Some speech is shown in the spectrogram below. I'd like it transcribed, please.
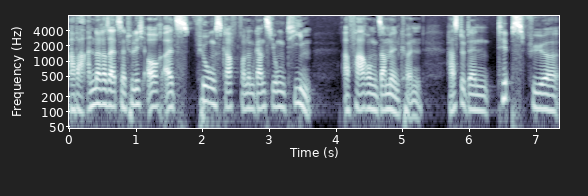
aber andererseits natürlich auch als Führungskraft von einem ganz jungen Team Erfahrungen sammeln können. Hast du denn Tipps für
